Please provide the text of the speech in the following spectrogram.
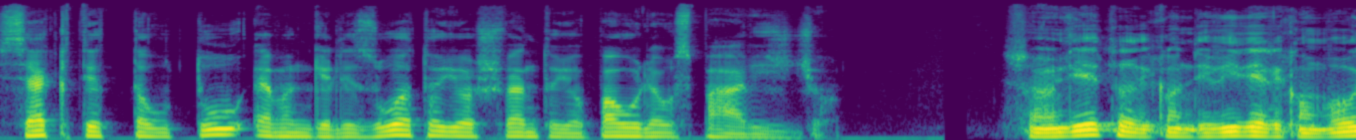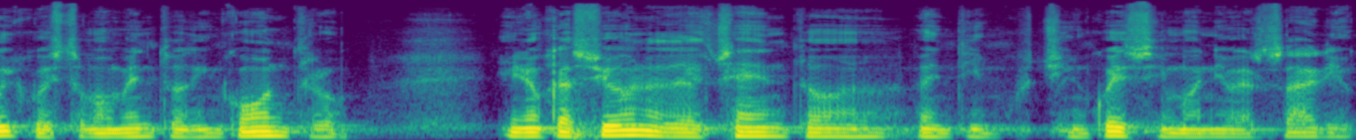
sekti tautų evangelizuotojo Šventojo Pauliaus pavyzdžiu. Sono lieto di condividere con voi questo momento d'incontro in occasione del 125 anniversario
